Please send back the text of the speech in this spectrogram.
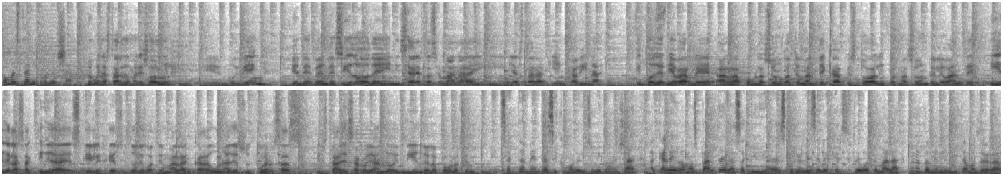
¿Cómo está mi coronel? Muy buenas tardes, Marisol. Muy bien, bendecido de iniciar esta semana y ya estar aquí en cabina y poder llevarle a la población guatemalteca pues toda la información relevante y de las actividades que el ejército de Guatemala en cada una de sus fuerzas está desarrollando en bien de la población. Exactamente, así como lo dice mi coronel acá le llevamos parte de las actividades que realiza el ejército de Guatemala, pero también lo invitamos de verdad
